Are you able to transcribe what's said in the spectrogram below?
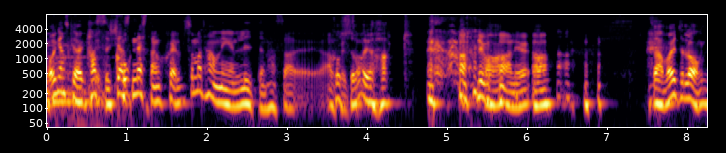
Var ju ganska... Hasse känns nästan själv som att han är en liten Hasse Alfredsson. var ju hart. Ja, det var han ju. Ja. Så han var ju inte lång.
